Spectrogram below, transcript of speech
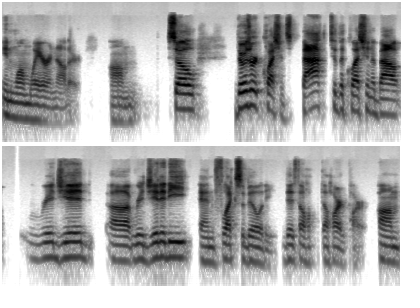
in one way or another. Um, so those are questions. Back to the question about rigid uh, rigidity and flexibility. This the, the hard part. Um,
